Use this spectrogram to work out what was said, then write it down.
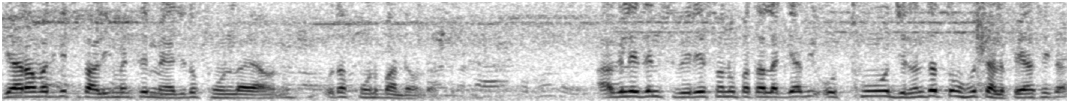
11:44 ਮਿੰਟ ਤੇ ਮੈਂ ਜਦੋਂ ਫੋਨ ਲਾਇਆ ਉਹਨੂੰ ਉਹਦਾ ਫੋਨ ਬੰਦ ਆਉਂਦਾ ਸੀ। ਅਗਲੇ ਦਿਨ ਸਵੇਰੇ ਸਾਨੂੰ ਪਤਾ ਲੱਗਿਆ ਵੀ ਉੱਥੋਂ ਜਲੰਧਰ ਤੋਂ ਉਹ ਚੱਲ ਪਿਆ ਸੀਗਾ।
